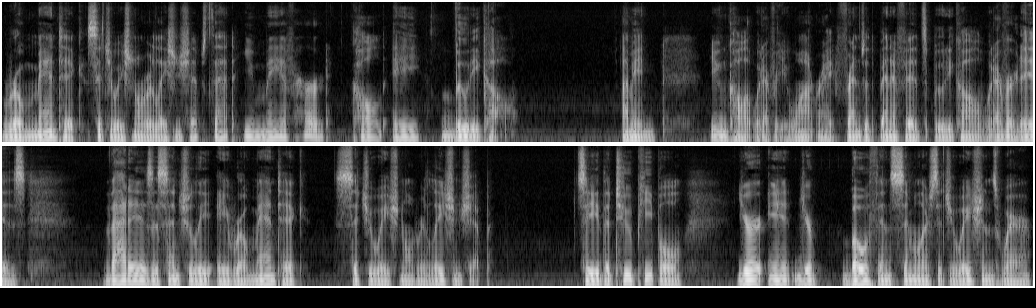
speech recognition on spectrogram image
romantic situational relationships that you may have heard called a booty call. I mean, you can call it whatever you want, right? Friends with benefits, booty call, whatever it is. That is essentially a romantic situational relationship. See, the two people, you're in, you're both in similar situations where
